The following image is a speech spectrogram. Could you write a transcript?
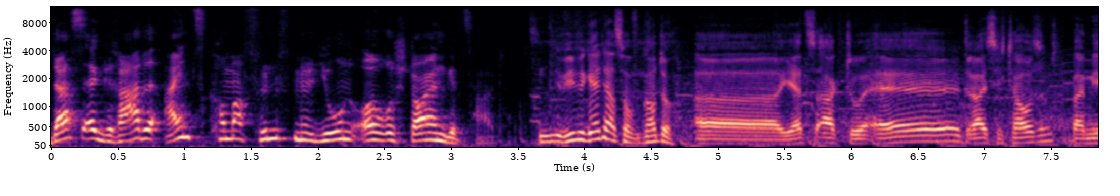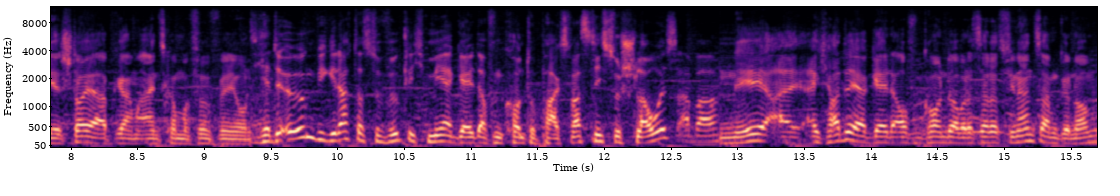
dass er gerade 1,5 Millionen Euro Steuern gezahlt hat. Wie viel Geld hast du auf dem Konto? Äh, jetzt aktuell 30.000. Bei mir ist Steuerabgang 1,5 Millionen. Ich hätte irgendwie gedacht, dass du wirklich mehr Geld auf dem Konto packst, was nicht so schlau ist, aber... Nee, ich hatte ja Geld auf dem Konto, aber das hat das Finanzamt genommen.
